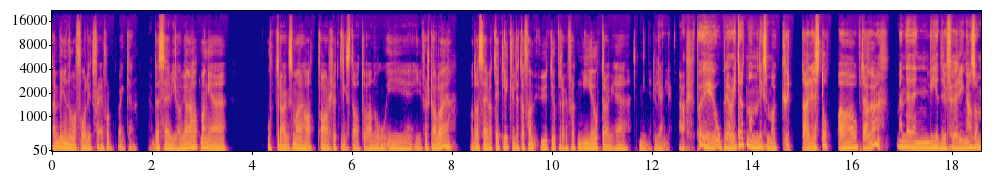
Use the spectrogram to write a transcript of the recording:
de begynner nå å få litt flere folk på benken. Det ser vi jo. Vi har hatt mange oppdrag som har hatt avslutningsdatoer nå i, i første halvår, og da ser vi at det er ikke like lett å få dem ut i oppdrag, for at nye oppdrag er mindre tilgjengelig. Ja, for vi opplever ikke at noen liksom har kutta eller stoppa oppdragene, men det er den videreføringa som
